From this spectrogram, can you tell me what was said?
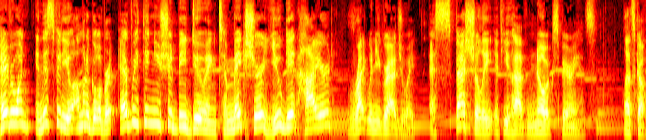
Hey everyone, in this video I'm to go over everything you should be doing to make sure you get hired right when you graduate, especially if you have no experience. Let's go.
